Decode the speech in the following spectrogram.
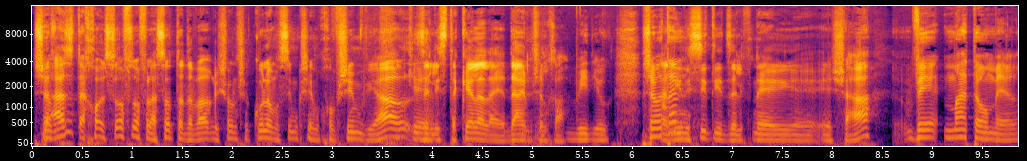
עכשיו, ואז אתה יכול סוף סוף לעשות את הדבר הראשון שכולם עושים כשהם חובשים VR, כן. זה להסתכל על הידיים שלך. בדיוק. עכשיו, אתה... אני ניסיתי את זה לפני אה, אה, שעה. ומה אתה אומר?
